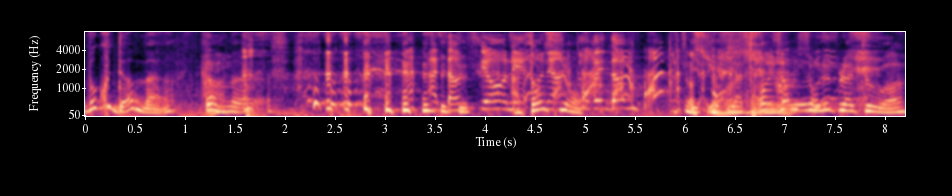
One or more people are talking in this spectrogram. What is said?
beaucoup d'hommes. Comme, euh, Attention, on est, on est Attention. entouré d'hommes. Il y a, il y a trois hommes sur le plateau. Hein.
